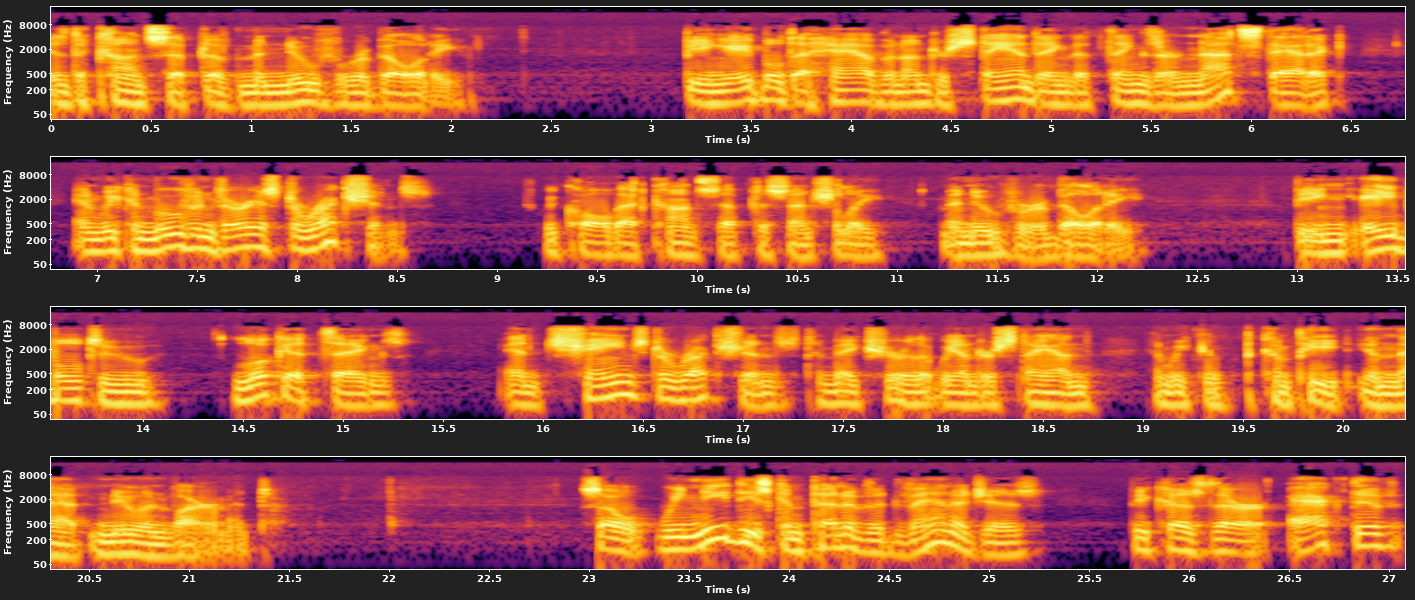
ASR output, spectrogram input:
is the concept of maneuverability. Being able to have an understanding that things are not static and we can move in various directions. We call that concept essentially maneuverability. Being able to look at things and change directions to make sure that we understand and we can compete in that new environment. So we need these competitive advantages because there are active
